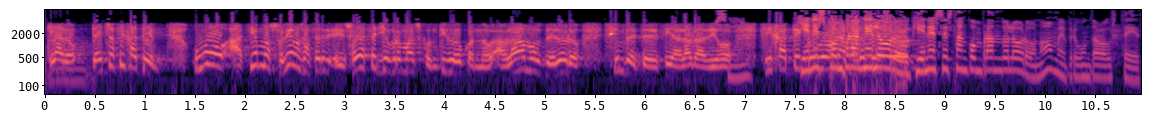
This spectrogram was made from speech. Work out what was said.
Claro, de hecho, fíjate, hubo, hacíamos, solíamos hacer, eh, solía hacer yo bromas contigo cuando hablábamos del oro. Siempre te decía, Laura, digo, fíjate. ¿Quiénes compran el oro? ¿Quiénes están comprando el oro? ¿No? Me preguntaba usted.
